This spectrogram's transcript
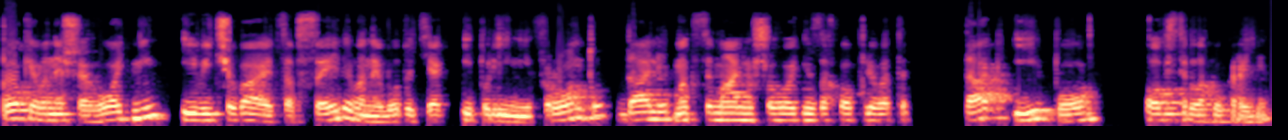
Поки вони ще годні і відчуваються в силі, вони будуть як і по лінії фронту далі максимально що годні захоплювати, так і по обстрілах України.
